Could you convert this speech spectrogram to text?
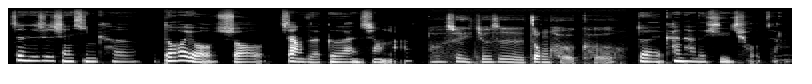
甚至是身心科。都会有收这样子的个案上来哦，所以就是综合科，对，看他的需求这样，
